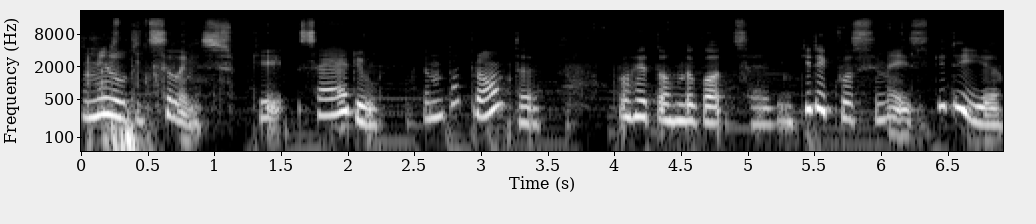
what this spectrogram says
Um minuto de silêncio. Porque, sério, eu não tô pronta para o retorno do God Seven. Queria que fosse esse mês? Queria.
